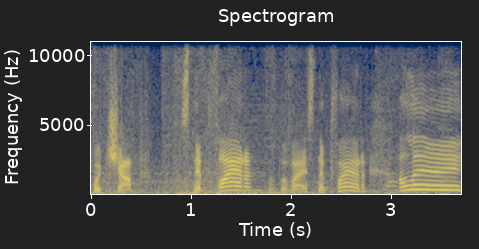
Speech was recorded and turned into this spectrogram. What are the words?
хоча б Снепфайр, вбиває Снепфайр, але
